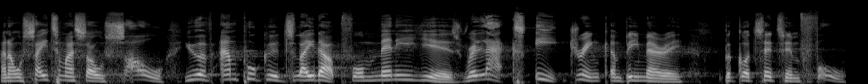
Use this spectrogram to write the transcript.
And I will say to my soul, Soul, you have ample goods laid up for many years. Relax, eat, drink, and be merry. But God said to him, Fool,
